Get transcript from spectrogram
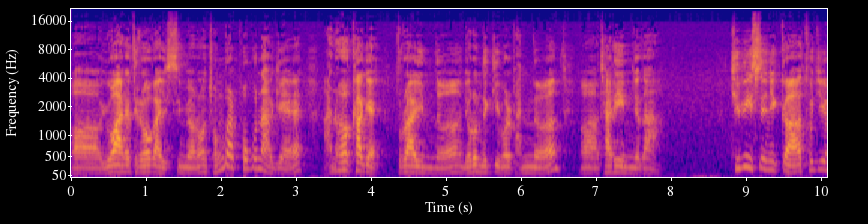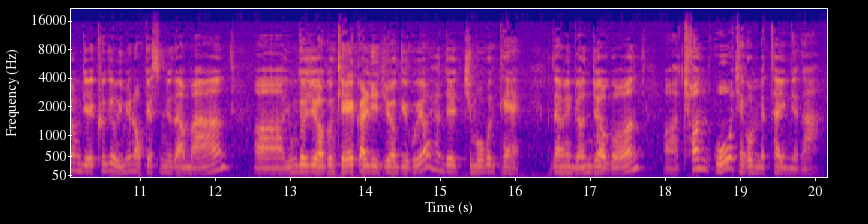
어, 요 안에 들어가 있으면 정말 포근하게 아늑하게 들어있는 이런 느낌을 받는 어, 자리입니다. 집이 있으니까 토지 연계에 크게 의미는 없겠습니다만 어, 용도 지역은 계획관리 지역이고요. 현재 지목은 대, 그 다음에 면적은 어, 1005제곱미터입니다.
